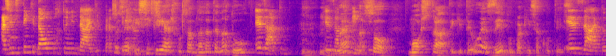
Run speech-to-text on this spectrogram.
a gente tem que dar oportunidade para as Pois crianças. é, e se cria a responsabilidade até na dor. Exato. Não é? Exatamente. Não é só mostrar, tem que ter um exemplo para que isso aconteça. Exato.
